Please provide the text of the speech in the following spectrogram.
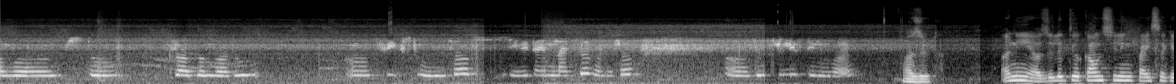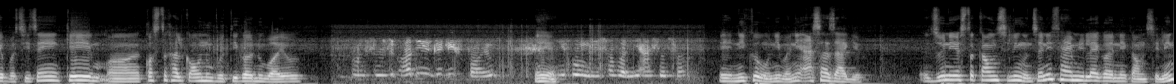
अब जस्तो प्रब्लमहरू फिक्स्ड हुन्छ। धेरै टाइम लाग्छ भनेर त्यो रिलिफ दिनुभयो। हजुर। अनि हजुरले त्यो काउन्सिलिङ पाइसकेपछि चाहिँ केही कस्तो खालको अनुभूति गर्नुभयो? ए। ए निको हुने भन्ने आशा जाग्यो। जुन यस्तो काउन्सिलिङ हुन्छ नि फ्यामिलीलाई गर्ने काउन्सिलिङ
